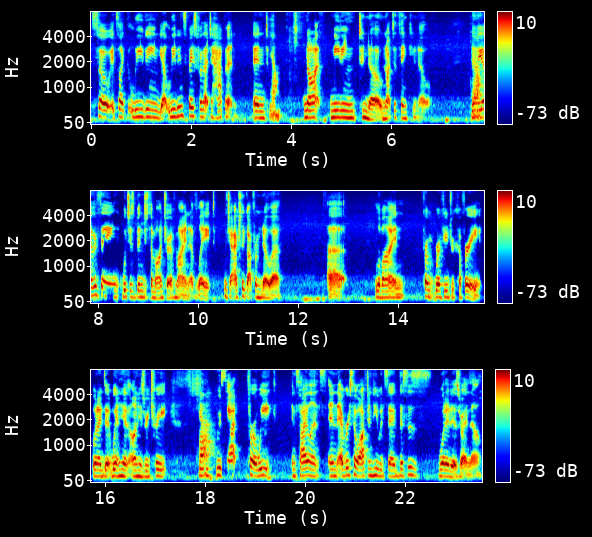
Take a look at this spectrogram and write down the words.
So it's like leaving, yeah, leaving space for that to happen and yeah. not needing to know, not to think you know. Yeah. And the other thing, which has been just a mantra of mine of late, which I actually got from Noah uh, Levine from Refuge Recovery when I did when his on his retreat. Yeah, we sat for a week in silence, and every so often he would say, "This is what it is right now,"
